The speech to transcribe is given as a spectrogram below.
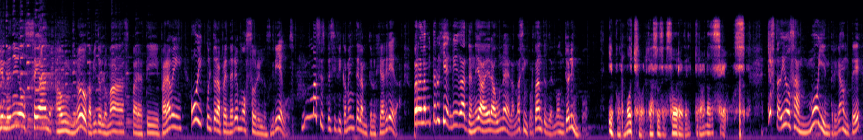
Bienvenidos sean a un nuevo capítulo más para ti y para mí. Hoy cultura aprenderemos sobre los griegos, más específicamente la mitología griega. Para la mitología griega Atenea era una de las más importantes del Monte Olimpo. Y por mucho la sucesora del trono de Zeus. Esta diosa muy intrigante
